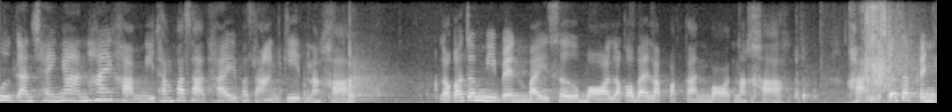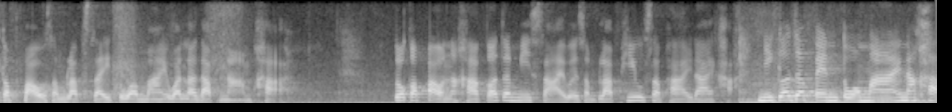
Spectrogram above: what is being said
มือการใช้งานให้ค่ะ มีทั้งภาษาไทยภาษาอังกฤษนะคะ แล้วก็จะมีเป็นใบเซอร์บอสแล้วก็ใบรับประกันบอสนะคะ ค่ะนี่ก็จะเป็นกระเป๋าสำหรับใส่ตัวไม้วัดระดับน้ำค่ะ ตัวกระเป๋านะคะก็จะมีสายไว้สำหรับพิ้วสะพายได้ค่ะ นี่ก็จะเป็นตัวไม้นะคะ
